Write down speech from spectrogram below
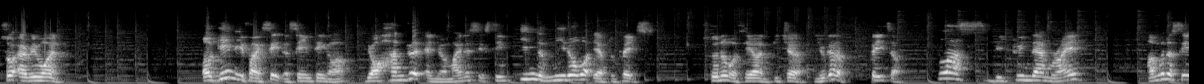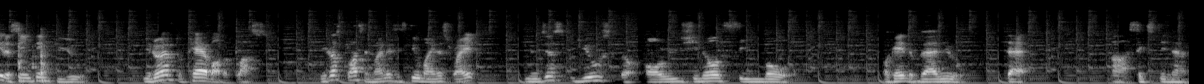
So everyone, again, if I say the same thing, uh, your 100 and your minus 16, in the middle, what you have to place? Student will say, oh, teacher, you got to place a plus between them, right? I'm going to say the same thing to you. You don't have to care about the plus. Because plus and minus is still minus, right? You just use the original symbol. Okay, the value that uh, 16 uh,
